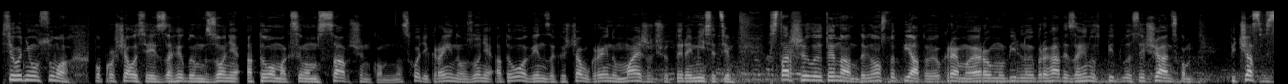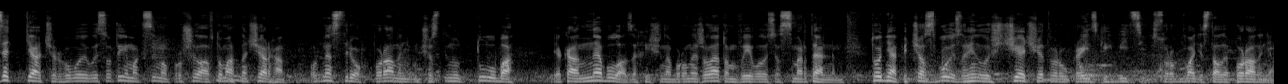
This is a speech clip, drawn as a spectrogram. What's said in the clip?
Сьогодні у Сумах попрощалися із загиблим в зоні АТО Максимом Савченком. На сході країни у зоні АТО він захищав Україну майже 4 місяці. Старший лейтенант 95-ї окремої аеромобільної бригади загинув під Лисичанськом. Під час взяття чергової висоти Максима прошила автоматна черга. Одне з трьох поранень у частину тулуба, яка не була захищена бронежилетом, виявилося смертельним. Того дня під час бою загинули ще четверо українських бійців. 42 дістали поранення.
